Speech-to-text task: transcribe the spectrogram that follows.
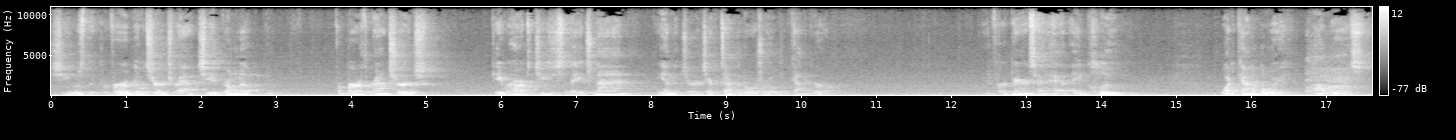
She was the proverbial church rat. She had grown up from birth around church, gave her heart to Jesus at age nine, in the church every time the doors were open kind of girl. If her parents had had a clue what kind of boy I was,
